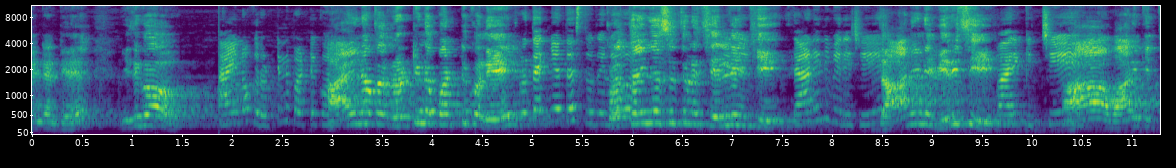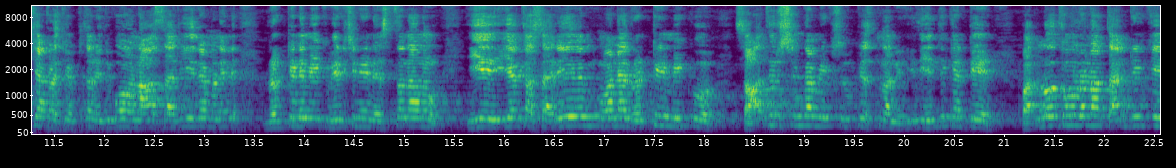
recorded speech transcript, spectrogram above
ఏంటంటే ఇదిగో ఆయన ఒక రొట్టెను పట్టుకొని ఆయన ఒక రొట్టెను పట్టుకొని కృతజ్ఞత స్థుతులు కృతజ్ఞస్థుతులు చెల్లించి దానిని విరిచి దానిని విరిచి వారికిచ్చి ఆ వారికి ఇచ్చి అక్కడ చెప్తాను. ఇదిగో నా శరీరం అనేది రొట్టెని మీకు విరిచి నేను ఇస్తున్నాను. ఈ ఈ యొక్క శరీరం అనే రొట్టె మీకు సాదృశ్యంగా మీకు చూపిస్తున్నాను. ఇది ఎందుకంటే పరలోకంలో నా తండ్రికి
